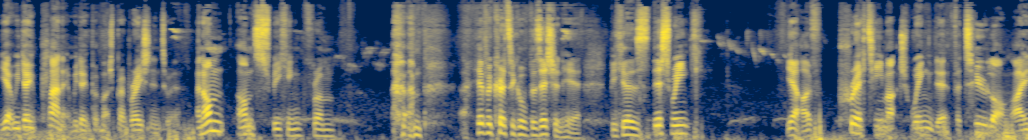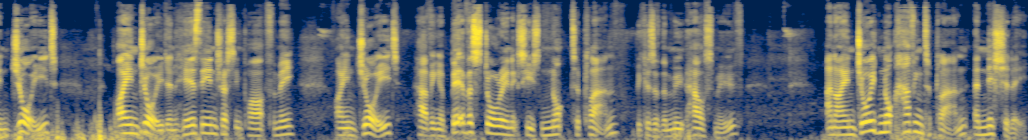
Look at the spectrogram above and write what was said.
Yet we don't plan it and we don't put much preparation into it. And I'm I'm speaking from a hypocritical position here because this week, yeah, I've pretty much winged it for too long. I enjoyed, I enjoyed, and here's the interesting part for me. I enjoyed having a bit of a story and excuse not to plan because of the house move. And I enjoyed not having to plan initially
